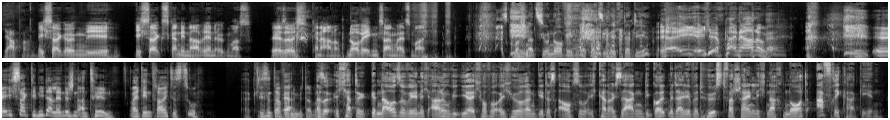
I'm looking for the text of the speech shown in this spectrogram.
Japan. Ich sag irgendwie, ich sag Skandinavien irgendwas. Also, ich, keine Ahnung. Norwegen, sagen wir jetzt mal. Squash-Nation Norwegen. Wer kennt sie nicht, Detti? Ja, ich, ich habe keine Ahnung. Äh, ich sag die niederländischen Antillen, weil denen traue ich das zu. Okay. Die sind da vorne mit dabei. Also ich hatte genauso wenig Ahnung wie ihr. Ich hoffe, euch Hörern geht es auch so. Ich kann euch sagen, die Goldmedaille wird höchstwahrscheinlich nach Nordafrika gehen.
